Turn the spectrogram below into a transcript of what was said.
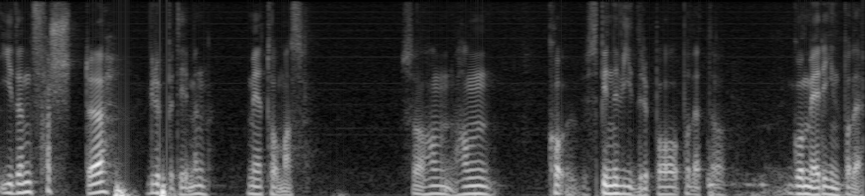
i den første gruppetimen med Thomas. Så han, han spinner videre på, på dette og går mer inn på det.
